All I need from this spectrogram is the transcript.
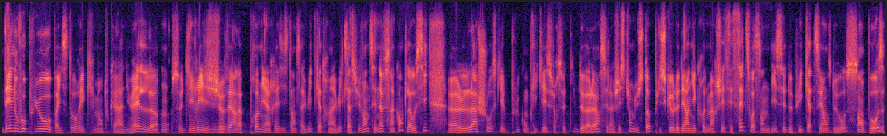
Des nouveaux plus hauts, pas historiques, mais en tout cas annuels. On se dirige vers la première résistance à 8,88. La suivante, c'est 9,50. Là aussi, euh, la chose qui est le plus compliquée sur ce type de valeur, c'est la gestion du stop, puisque le dernier creux de marché, c'est 7,70 et depuis 4 séances de hausse sans pause.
